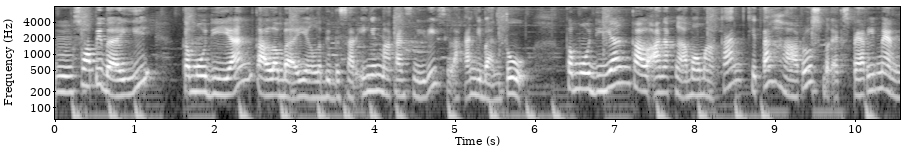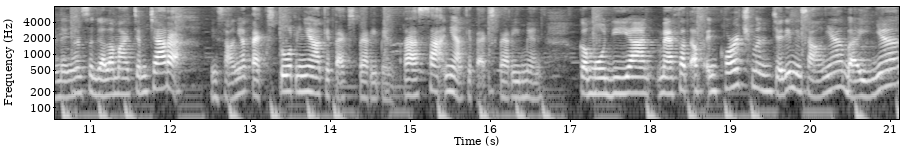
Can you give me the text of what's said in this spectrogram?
um, suapi bayi, kemudian kalau bayi yang lebih besar ingin makan sendiri silahkan dibantu. Kemudian kalau anak nggak mau makan, kita harus bereksperimen dengan segala macam cara. Misalnya teksturnya kita eksperimen, rasanya kita eksperimen. Kemudian method of encouragement, jadi misalnya bayinya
